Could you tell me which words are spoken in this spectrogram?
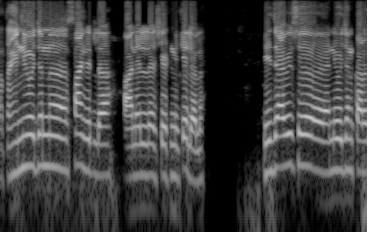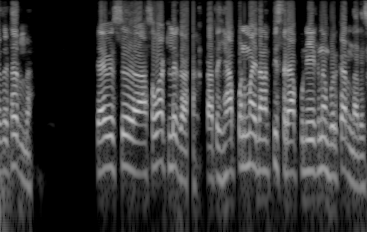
आता हे नियोजन सांगितलं अनिल शेटने केलेलं. हे ज्यावेळेस नियोजन करायचं ठरलं त्यावेळेस असं वाटलं का? आता ह्या पण मैदानात तिसऱ्या आपण एक नंबर करणारच.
